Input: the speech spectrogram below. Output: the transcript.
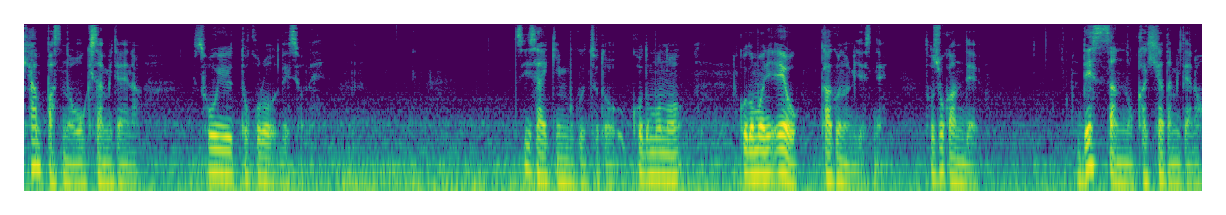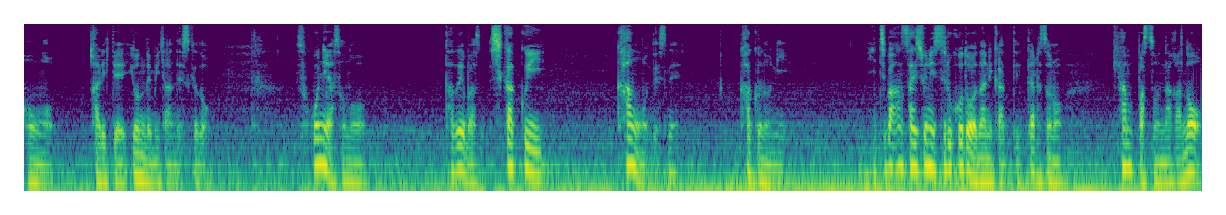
キャンパスの大きさみたいなそういうところですよね、うん、つい最近僕ちょっと子供の子供に絵を描くのにですね図書館でデッサンの描き方みたいな本を借りて読んでみたんですけどそこにはその例えば四角い缶をですね書くのに一番最初にすることは何かって言ったらそのキャンパスの中の、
